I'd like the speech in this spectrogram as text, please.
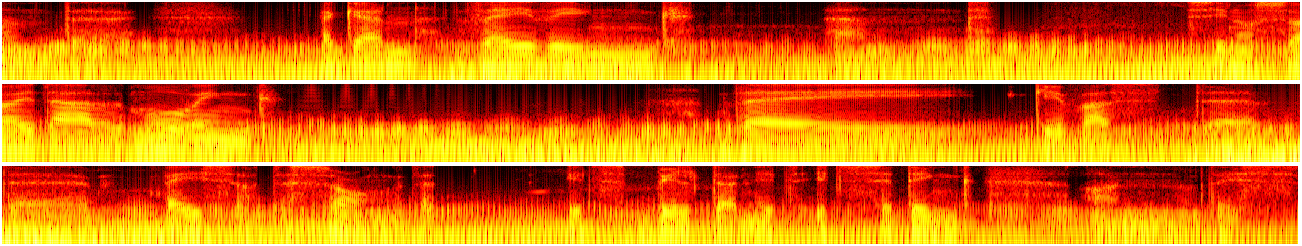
and uh, again waving and sinusoidal moving they give us the, the base of the song that it's built on it's, it's sitting on this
